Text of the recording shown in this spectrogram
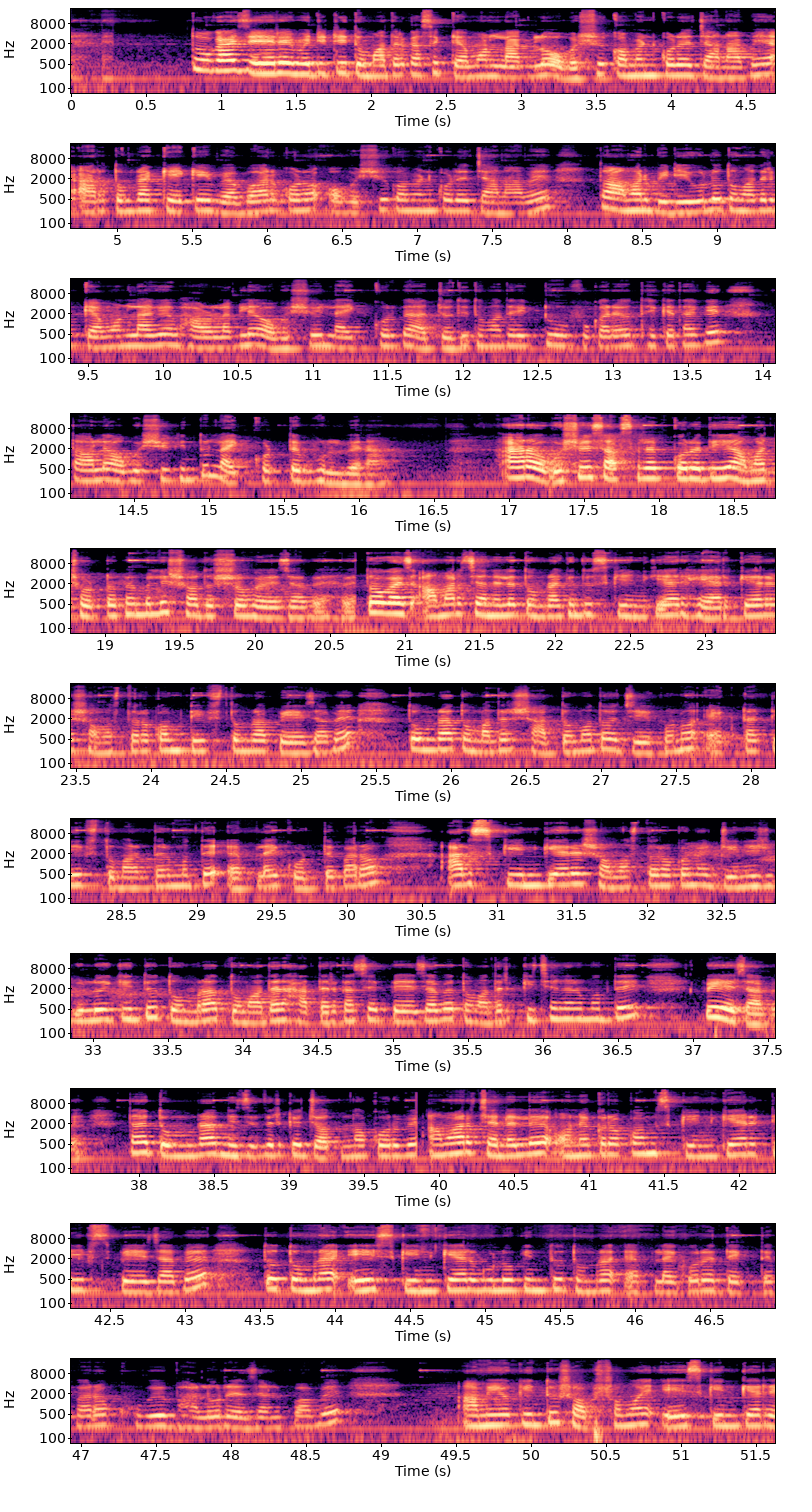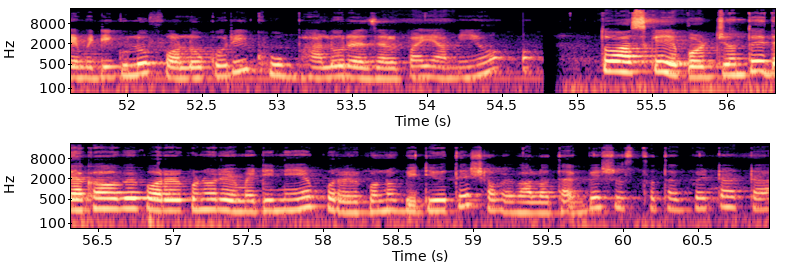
তো গাইজ এই রেমেডিটি তোমাদের কাছে কেমন লাগল অবশ্যই কমেন্ট করে জানাবে। আর তোমরা কে কে ব্যবহার করো অবশ্যই কমেন্ট করে জানাবে। তো আমার ভিডিওগুলো তোমাদের কেমন লাগে, ভালো লাগলে অবশ্যই লাইক করবে। আর যদি তোমাদের একটু উপকারেও থেকে থাকে, তাহলে অবশ্যই কিন্তু লাইক করতে ভুলবে না। আর অবশ্যই সাবস্ক্রাইব করে দিয়ে আমার ছোট্ট ফ্যামিলির সদস্য হয়ে যাবে। তো গাইজ আমার চ্যানেলে তোমরা কিন্তু স্কিন কেয়ার হেয়ার কেয়ারের সমস্ত রকম টিপস তোমরা পেয়ে যাবে। তোমরা তোমাদের সাধ্যমতো যে কোনো একটা টিপস তোমাদের মধ্যে অ্যাপ্লাই করতে পারো। আর স্কিন কেয়ারের সমস্ত রকমের জিনিসগুলোই কিন্তু তোমরা তোমাদের হাতের কাছে পেয়ে যাবে, তোমাদের কিচেনের মধ্যেই পেয়ে যাবে। তাই তোমরা নিজেদেরকে যত্ন করবে। আমার চ্যানেলে অনেক রকম স্কিন কেয়ার টিপস পেয়ে যাবে। তো তোমরা এই স্কিন কেয়ারগুলো কিন্তু তোমরা অ্যাপ্লাই করে দেখতে পারো, খুবই ভালো রেজাল্ট পাবে। আমিও কিন্তু সবসময় এই স্কিন কেয়ার রেমেডিগুলো ফলো করি, খুব ভালো রেজাল্ট পাই আমিও। তো আজকে এ পর্যন্তই, দেখা হবে পরের কোনো রেমেডি নিয়ে, পরের কোনো ভিডিওতে সবাই ভালো থাকবে, সুস্থ থাকবে, টাটা।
